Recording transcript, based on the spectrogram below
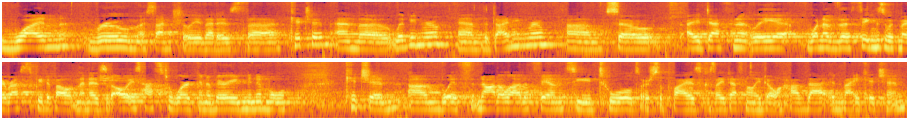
one room essentially that is the kitchen and the living room and the dining room. Um, so I definitely, one of the things with my recipe development is it always has to work in a very minimal kitchen um, with not a lot of fancy tools or supplies because I definitely don't have that in my kitchen. Um,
